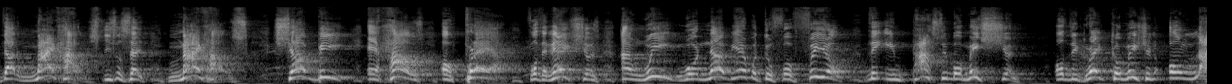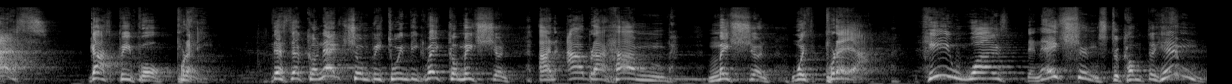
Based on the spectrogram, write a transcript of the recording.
that my house, Jesus said, my house shall be a house of prayer for the nations, and we will not be able to fulfill the impossible mission of the Great Commission unless God's people pray. There's a connection between the Great Commission and Abraham mission with prayer. He wants the nations to come to him,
